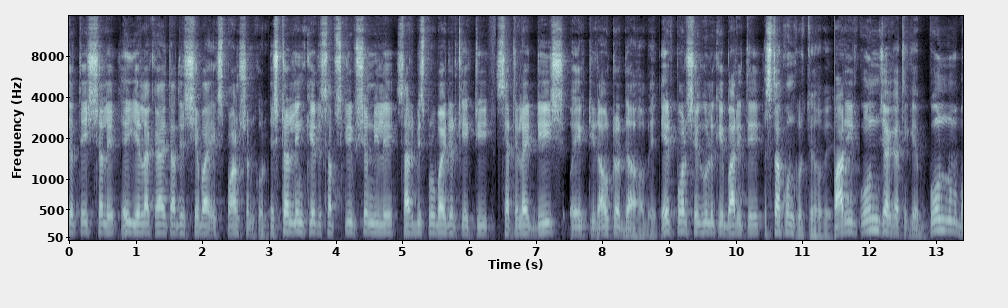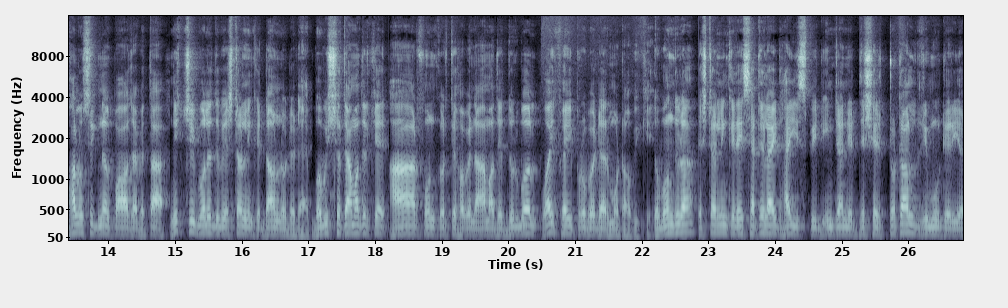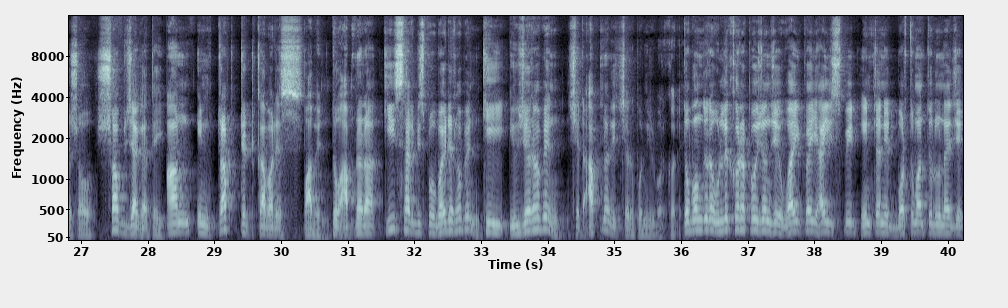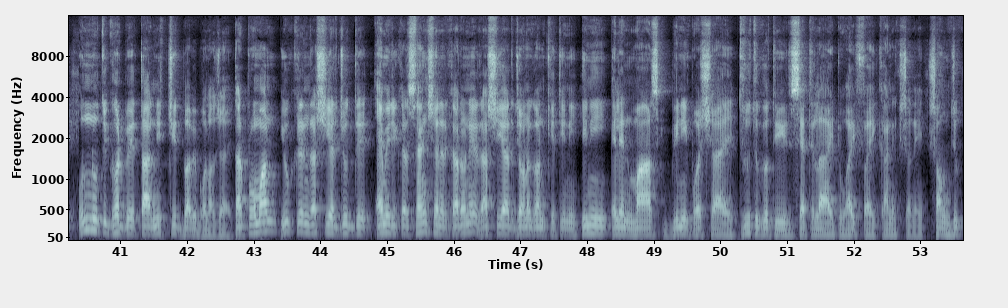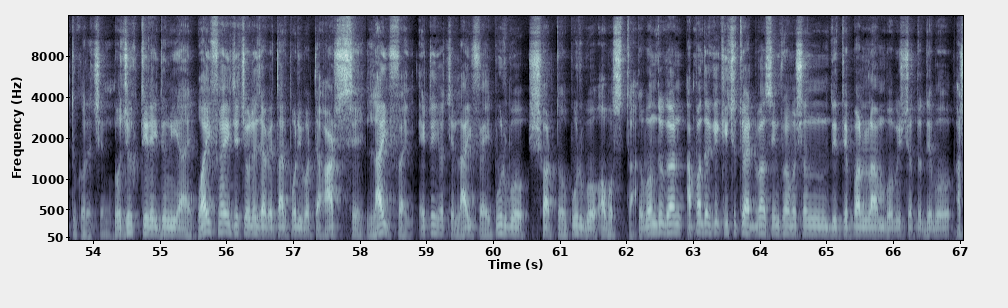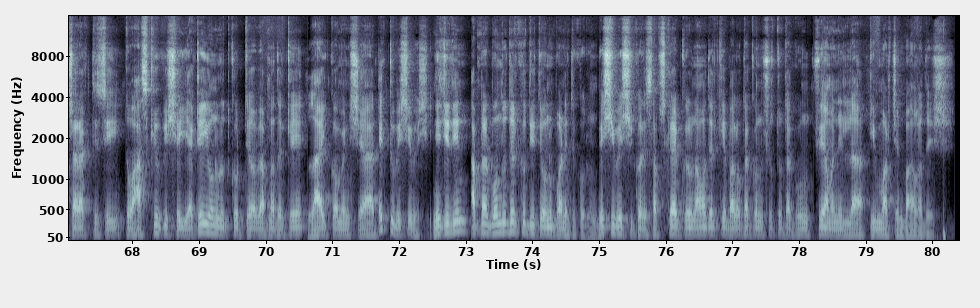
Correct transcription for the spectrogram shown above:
সালে এই এলাকায় তাদের সেবা এক্সপানশন করবে। স্টারলিংকের সাবস্ক্রিপশন নিলে সার্ভিস প্রোভাইডারকে একটি স্যাটেলাইট ডিশ ও একটি রাউটার দেওয়া হবে। এরপর সেগুলোকে বাড়িতে স্থাপন করতে হবে। বাড়ির কোন জায়গা থেকে কোন ভালো সিগন্যাল পাওয়া যাবে তা নিশ্চয়ই বলে দেবে স্টারলিংকের ডাউনলোডেড অ্যাপ ভবিষ্যতে আমাদেরকে আর ফোন করতে হবে না আমাদের দুর্বল ওয়াইফাই প্রোভাইডার মোটাবিকে। তো বন্ধুরা, স্টারলিংকের এই স্যাটেলাইট হাই স্পিড ইন্টারনেট দেশের টোটাল রিমোট এরিয়া সহ সব জায়গাতেই আনইন্টারাপ্টেড কাভারেজ পাবেন। তো আপনারা কি সার্ভিস প্রোভাইডার হবেন, কি ইউজার হবেন, সেটা আপনার ইচ্ছার উপর নির্ভর করে। তো বন্ধুরা, উল্লেখ করার প্রয়োজন যে ওয়াইফাই হাই স্পিড ইন্টারনেট বর্তমান তুলনায় যে উন্নতি ঘটবে তা নিশ্চিতভাবে বলা যায়। তার প্রমাণ ইউক্রেন রাশিয়ার যুদ্ধে আমেরিকার স্যাংশনের কারণে রাশিয়ার জনগণকে তিনি তিনি এলেন মাস্ক বিনি পয়সায় দ্রুতগতির স্যাটেলাইট ওয়াইফাই কানেকশনে সংযুক্ত করেছেন। প্রযুক্তির এই দুনিয়ায় ওয়াইফাই যে চলে যাবে তার পরিবর্তে আসছে লাইফাই এটাই হচ্ছে লাইফাই পূর্ব শর্ত, পূর্ব অবস্থা। তো বন্ধুগণ, আপনাদেরকে কিছু তো অ্যাডভান্স ইনফরমেশন দিতে পারলাম, ভবিষ্যতে দেব, আশা রাখতেছি। তো আজকেও কি সেই একটাই অনুরোধ করতে হবে আপনাদেরকে লাইক কমেন্ট শেয়ার একটু বেশি বেশি। নিজে দিন আপনার বন্ধুদেরকেও দিতে অনুপ্রাণিত করুন। বেশি বেশি করে সাবস্ক্রাইব করুন আমাদেরকে। ভালো থাকুন, সুস্থ থাকুন। ফিয়ামানিল্লাহ টিম মার্চেন্ট বাংলাদেশ।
